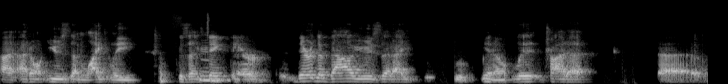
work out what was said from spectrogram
I, I don't use them lightly because I mm-hmm. think they're they're the values that I, you know, li- try to uh,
